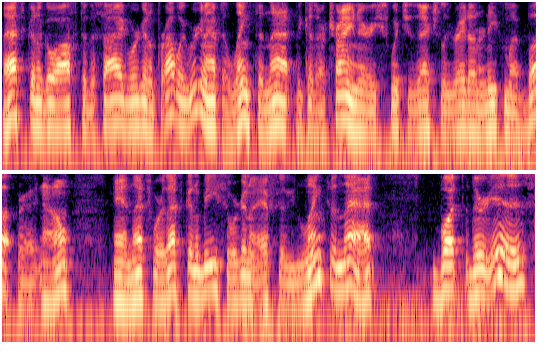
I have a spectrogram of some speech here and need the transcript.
that's going to go off to the side. We're going to probably, we're going to have to lengthen that because our trinary switch is actually right underneath my butt right now. And that's where that's going to be. So we're going to actually lengthen that. But there is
